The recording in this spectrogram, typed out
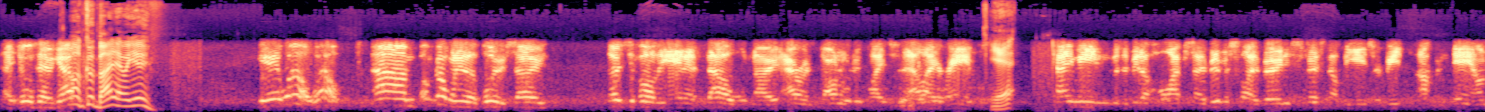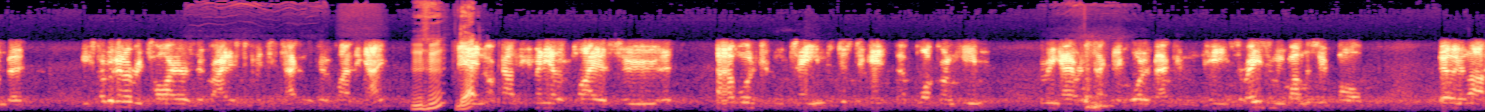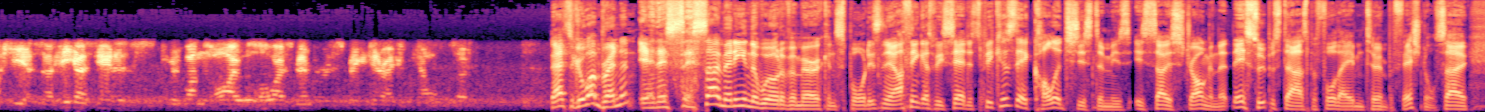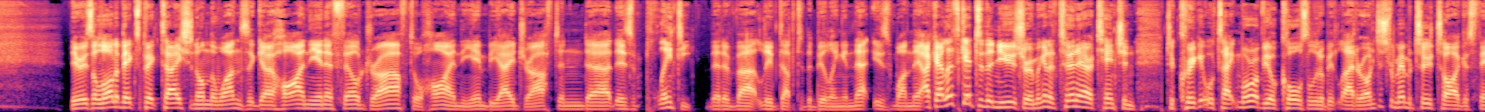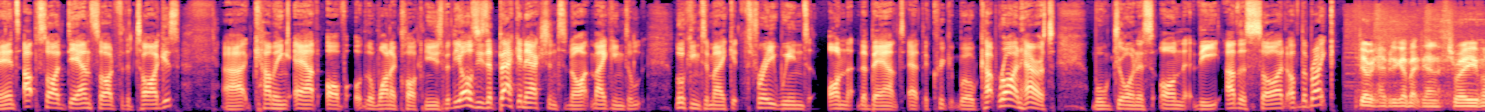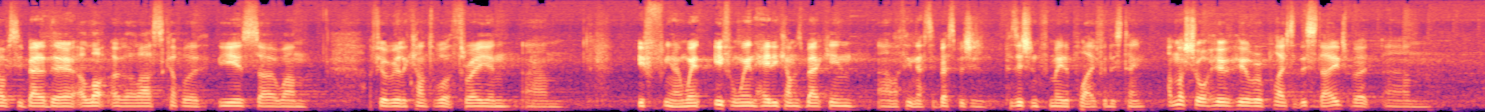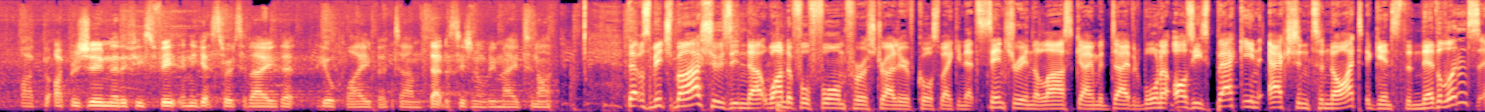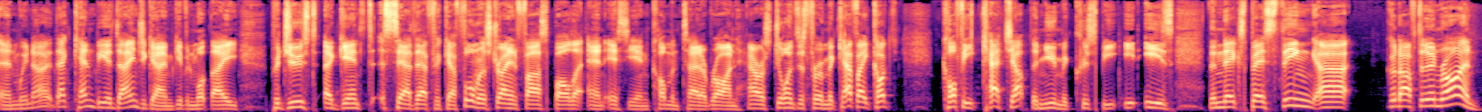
Hey, Jules, how we go? Oh, good, mate. How are you? Yeah, well, well. Um, I've got one in the blue. So those who follow the NFL will know Aaron Donald, who plays for the LA Rams. Yeah. Came in with a bit of hype, so a bit of a slow burn. His first couple of years are a bit up and down, but he's probably going to retire as the greatest defensive tackle who's ever played the game. Mm-hmm. Yeah. And I can't think of any other players who double and triple teams just to get a block on him being able to sack their quarterback. And he's the reason we won the Super Bowl earlier last year. So he goes down as one that I will always remember as being a generational talent. So. That's a good one, Brendan. Yeah, there's there's so many in the world of American sport, isn't there? I think, as we said, it's because their college system is is so strong and that they're superstars before they even turn professional. So there is a lot of expectation on the ones that go high in the NFL draft or high in the NBA draft, and uh, there's plenty that have uh, lived up to the billing, and that is one there. Okay, let's get to the newsroom. We're going to turn our attention to cricket. We'll take more of your calls a little bit later on. Just remember, two Tigers fans, upside downside for the Tigers uh, coming out of the one o'clock news. But the Aussies are back in action tonight, making to, looking to make it three wins on the bounce at the Cricket World Cup. Ryan Harris will join us on the other side of the break. Very happy to go back down to three. I've obviously batted there a lot over the last couple of years, so um, I feel really comfortable at three. And um, if you know when, if and when Heady comes back in, um, I think that's the best position, position for me to play for this team. I'm not sure who he'll replace at this stage, but. Um, I, I, presume that if he's fit and he gets through today, that he'll play. But um, that decision will be made tonight. That was Mitch Marsh, who's in uh, wonderful form for Australia, of course, making that century in the last game with David Warner. Aussies back in action tonight against the Netherlands, and we know that can be a danger game given what they produced against South Africa. Former Australian fast bowler and SEN commentator Ryan Harris joins us for a McCafe co- coffee catch up. The new McCrispy. It is the next best thing. Uh, good afternoon, Ryan.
